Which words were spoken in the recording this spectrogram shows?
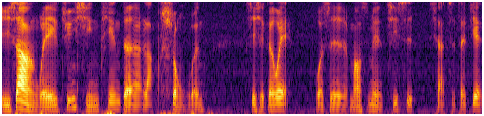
以上为军行篇的朗诵文，谢谢各位，我是猫斯面七四，下次再见。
